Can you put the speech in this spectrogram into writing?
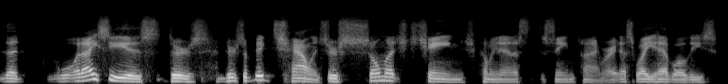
the what I see is there's there's a big challenge. There's so much change coming at us at the same time, right? That's why you have all these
